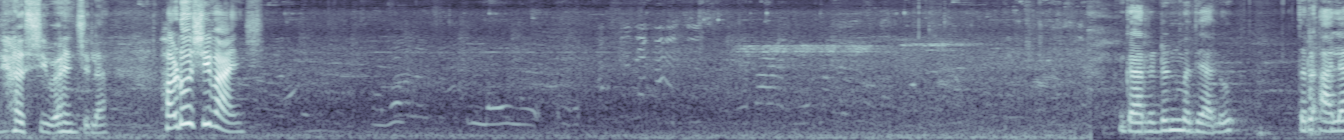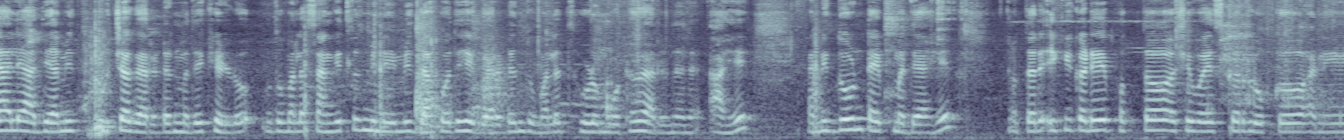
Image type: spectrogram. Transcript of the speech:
ह्या शिवांशला. हळू शिवांश. गार्डनमध्ये आलो. तर आल्या आल्या आधी आम्ही पुढच्या गार्डनमध्ये खेळलो. तुम्हाला सांगितलंच मी नेहमीच दाखवते हे गार्डन तुम्हाला थोडं मोठं गार्डन आहे आणि दोन टाईपमध्ये आहे. तर एकीकडे फक्त असे वयस्कर लोक आणि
